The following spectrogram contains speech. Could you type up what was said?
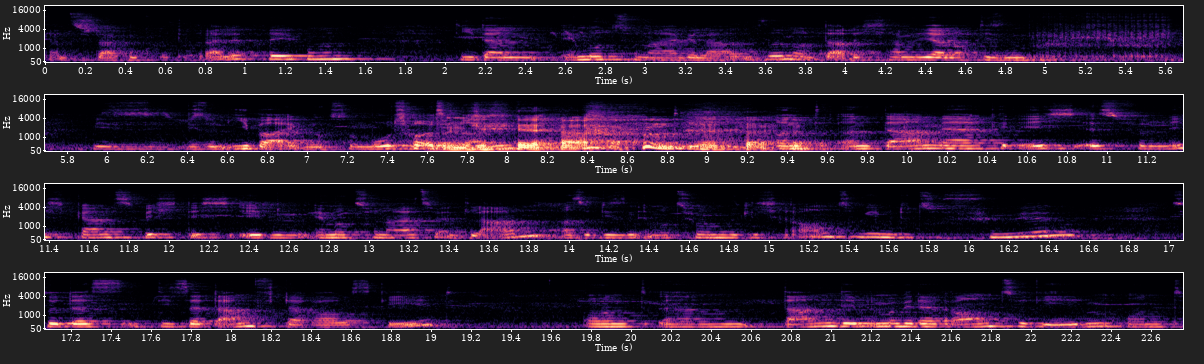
ganz starke kulturelle Prägungen, die dann emotional geladen sind und dadurch haben die ja noch diesen wie, wie so ein E-Bike noch so ein Motor dran. Und, und da merke ich, ist für mich ganz wichtig, eben emotional zu entladen, also diesen Emotionen wirklich Raum zu geben, die zu fühlen, sodass dieser Dampf daraus geht und ähm, dann dem immer wieder Raum zu geben und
